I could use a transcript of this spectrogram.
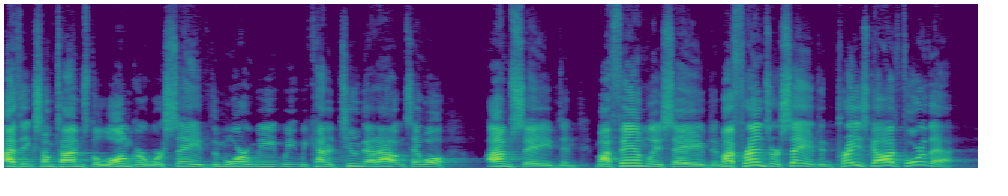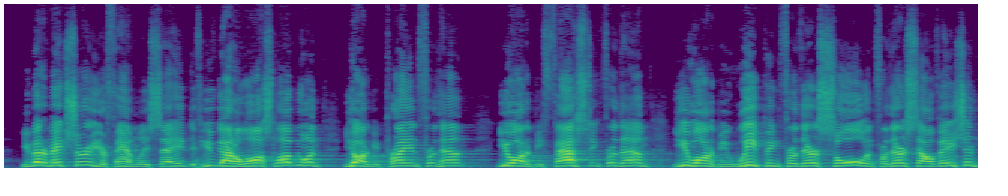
I think sometimes the longer we're saved, the more we, we, we kind of tune that out and say, well, I'm saved and my family's saved and my friends are saved, and praise God for that. You better make sure your family's saved. If you've got a lost loved one, you ought to be praying for them. You ought to be fasting for them. You ought to be weeping for their soul and for their salvation.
